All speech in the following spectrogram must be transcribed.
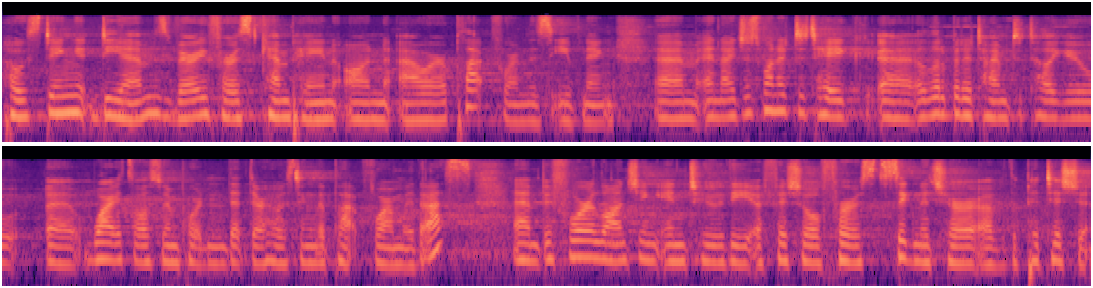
hosting Diem's very first campaign on our platform this evening. Um, and I just wanted to take uh, a little bit of time to tell you uh, why it's also important that they're hosting the platform with us um, before launching into the official first signature of the petition.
